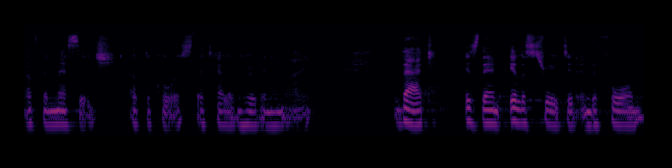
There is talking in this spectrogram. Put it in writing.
of the message of the Course that Helen heard in her mind, that is then illustrated in the form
